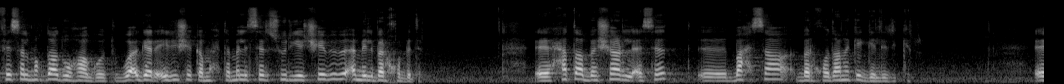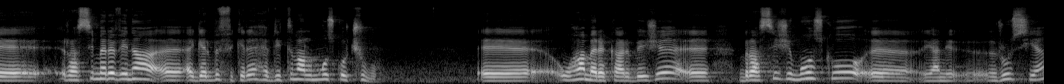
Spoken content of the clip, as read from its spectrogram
فیصل مقداد و هاگوت و اگر ایریشه که محتمل سر سوریه چه ببه امیل برخو بدن حتی بشار الاسد بحثا برخودانه که گلیری کرد راستی مره وینا اگر بفکره هفدیتنا الموسکو چو بو و ها مره کار بیجه براستی جی موسکو یعنی روسیا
